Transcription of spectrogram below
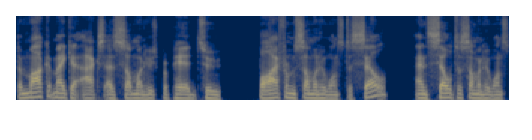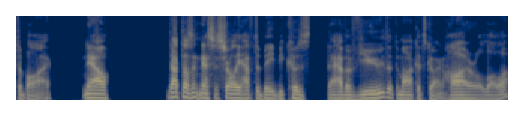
The market maker acts as someone who's prepared to buy from someone who wants to sell and sell to someone who wants to buy. Now, that doesn't necessarily have to be because they have a view that the market's going higher or lower.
